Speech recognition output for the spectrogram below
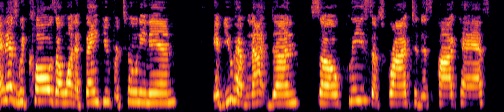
And as we close, I want to thank you for tuning in. If you have not done so, please subscribe to this podcast.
